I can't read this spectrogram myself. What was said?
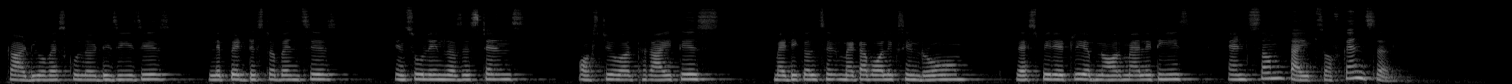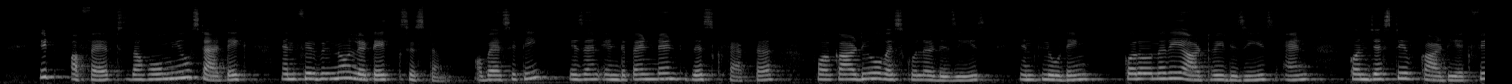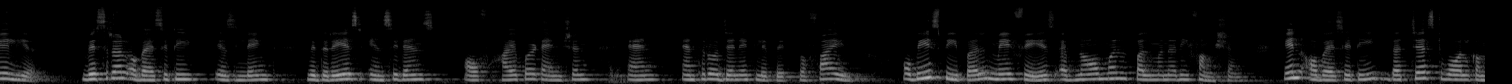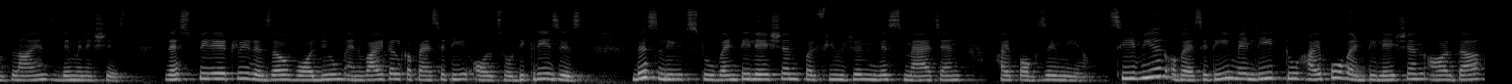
cardiovascular diseases, lipid disturbances, insulin resistance, osteoarthritis, medical metabolic syndrome, respiratory abnormalities, and some types of cancer. It affects the homeostatic and fibrinolytic system. Obesity is an independent risk factor for cardiovascular disease, including coronary artery disease and congestive cardiac failure. Visceral obesity is linked with raised incidence of hypertension and atherogenic lipid profile. Obese people may face abnormal pulmonary function. In obesity, the chest wall compliance diminishes. Respiratory reserve volume and vital capacity also decreases. This leads to ventilation perfusion mismatch and hypoxemia. Severe obesity may lead to hypoventilation or the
